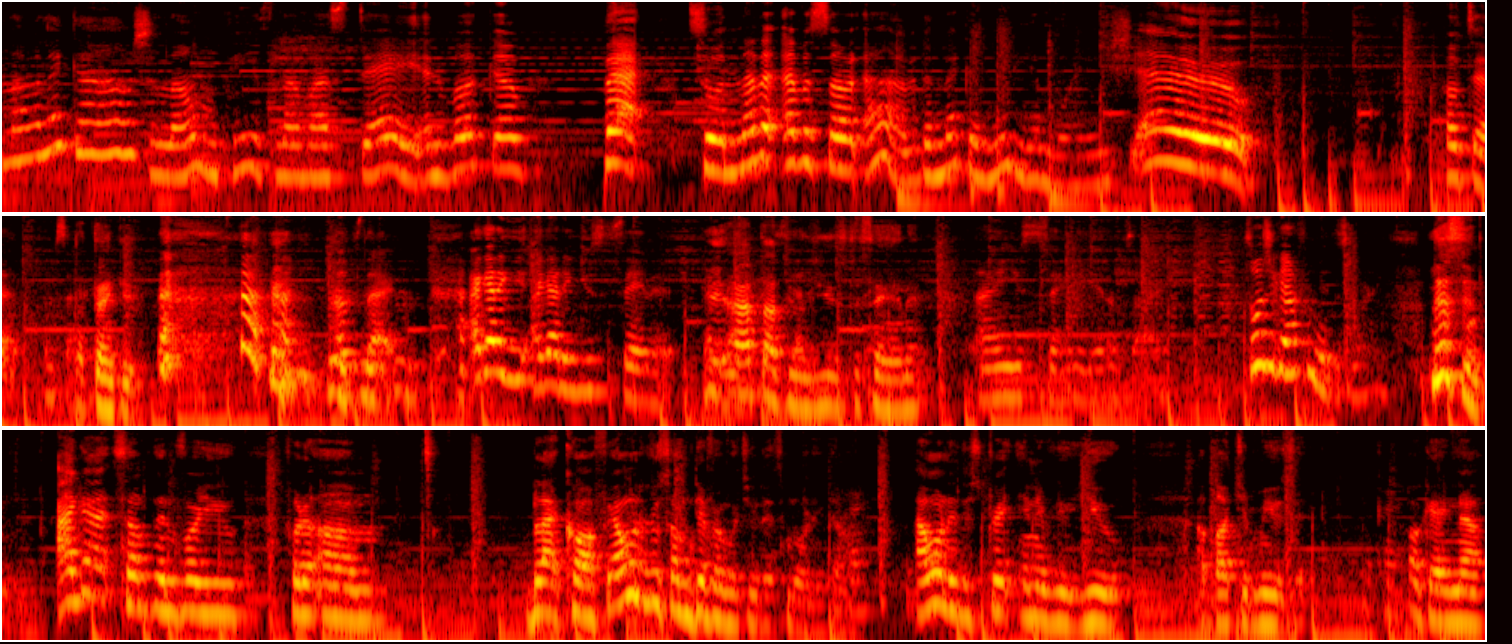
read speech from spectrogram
Assalamu alaikum, shalom, peace, namaste, and welcome back to another episode of the Mecca Media Morning Show. Hotep, I'm sorry. Thank you. I'm sorry. I gotta, I gotta used to saying it. Yeah, I thought you was used to saying it. I ain't used to saying it yet. I'm sorry. So what you got for me this morning? Listen, I got something for you for the um black coffee. I want to do something different with you this morning, though. Okay. I wanted to straight interview you about your music. Okay. Okay, now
